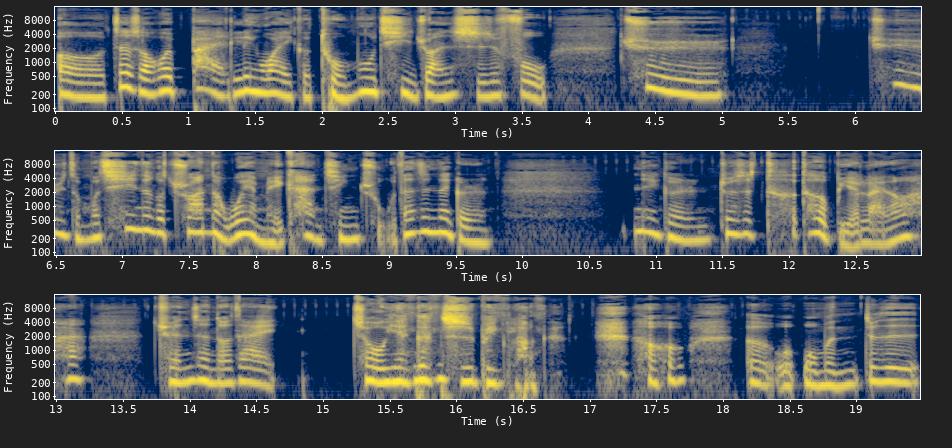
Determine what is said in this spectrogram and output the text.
呃，这时候会派另外一个土木砌砖师傅去去怎么砌那个砖呢？我也没看清楚，但是那个人那个人就是特特别来，然后他全程都在。抽烟跟吃槟榔，然后呃，我我们就是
